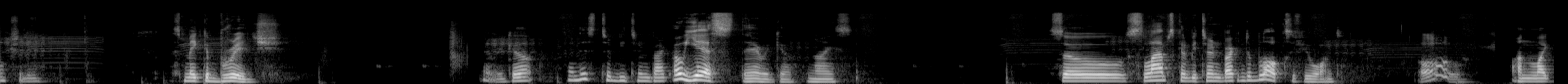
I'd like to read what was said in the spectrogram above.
actually, let's make a bridge. There we go. And this to be turned back. Oh yes, there we go. Nice. So slabs can be turned back into blocks if you want. Oh, Unlike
